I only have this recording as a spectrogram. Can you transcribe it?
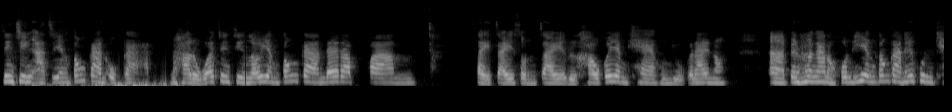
จริง ๆ อาจจะยังต้องการโอกาสนะคะ หรือว่าจริง ๆ แล้วยังต้องการได้รับความใส่ใจสนใจหรือเขาก็ยังแคร์คุณอยู่ก็ได้เนาะอ่าเป็นพลังงานของคนที่ยังต้องการให้คุณแค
